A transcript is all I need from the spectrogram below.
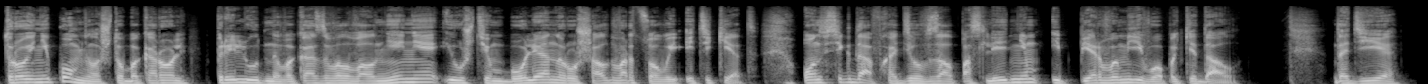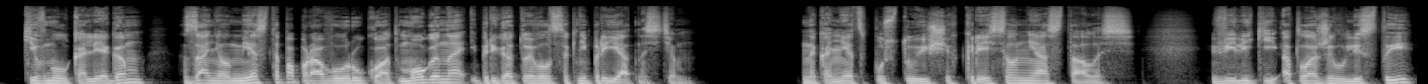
Трой не помнил, чтобы король прилюдно выказывал волнение и уж тем более нарушал дворцовый этикет. Он всегда входил в зал последним и первым его покидал. Дадье кивнул коллегам, занял место по правую руку от Могана и приготовился к неприятностям. Наконец, пустующих кресел не осталось. Великий отложил листы,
